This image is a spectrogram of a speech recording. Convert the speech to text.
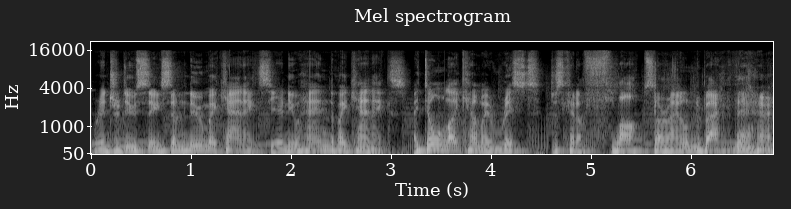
We're introducing some new mechanics here, new hand mechanics. I don't like how my wrist just kind of flops around back there.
